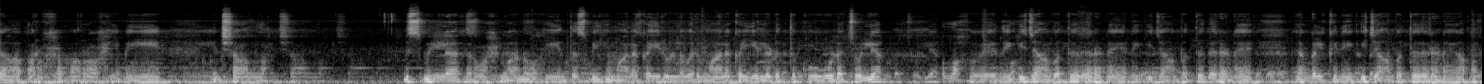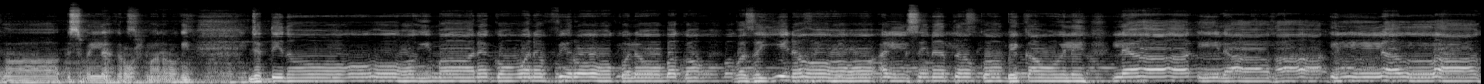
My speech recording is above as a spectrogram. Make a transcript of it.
യാ അർഹമർ റഹീമീൻ. ഇൻഷാ അല്ലാഹ് ബിസ്മില്ലാഹി റഹ്മാൻ റഹീം തസ്ബീഹ് മാല കയ്യിലുള്ളവർ മാല കയ്യിലെടുത്ത് കൂടെ ചൊല്ലുക അള്ളാഹുവേ നീ ഇജാബത്ത് തരണേ നീ ഇജാബത്ത് തരണേ ഞങ്ങൾക്ക് നീ ഇജാബത്ത് തരണേ അള്ളാ ബിസ്മില്ലാഹി റഹ്മാൻ റഹീം جددوا إيمانكم ونفروا قلوبكم وزينوا ألسنتكم بقول لا إله إلا الله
